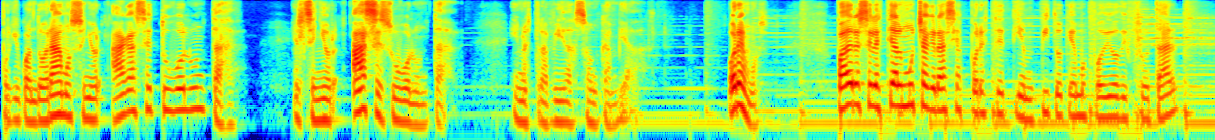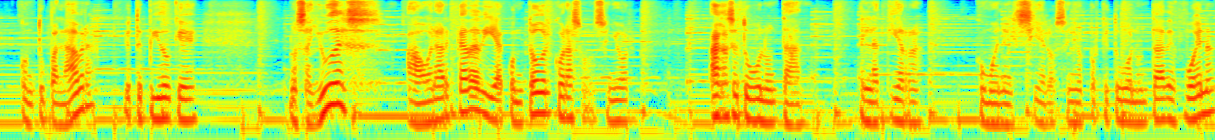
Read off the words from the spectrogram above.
Porque cuando oramos, Señor, hágase tu voluntad, el Señor hace su voluntad y nuestras vidas son cambiadas. Oremos. Padre Celestial, muchas gracias por este tiempito que hemos podido disfrutar con tu palabra. Yo te pido que nos ayudes a orar cada día con todo el corazón, Señor. Hágase tu voluntad en la tierra como en el cielo, Señor, porque tu voluntad es buena,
